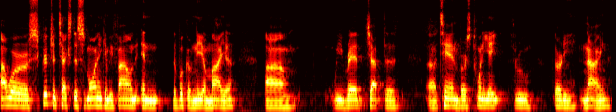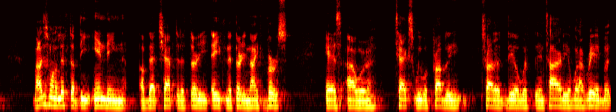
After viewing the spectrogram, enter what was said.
Our scripture text this morning can be found in the book of Nehemiah. Um, we read chapter uh, 10, verse 28 through 39. But I just want to lift up the ending of that chapter, the 38th and the 39th verse, as our text. We will probably try to deal with the entirety of what I read, but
